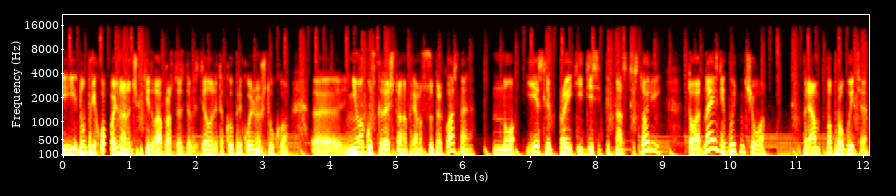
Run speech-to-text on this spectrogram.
и, ну, прикольно, на GPT-2 просто сделали такую прикольную штуку. Не могу сказать, что она прямо супер классная, но если пройти 10-15 историй, то одна из них будет ничего. Прям попробуйте.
